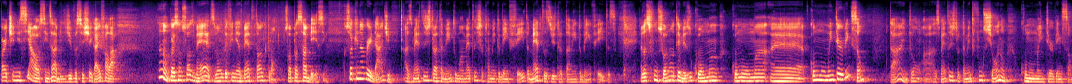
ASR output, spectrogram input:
parte inicial, assim, sabe? De você chegar e falar, Não, quais são suas metas? Vamos definir as metas e tal, que pronto, só para saber, assim. Só que na verdade, as metas de tratamento, uma meta de tratamento bem feita, metas de tratamento bem feitas, elas funcionam até mesmo como uma, como uma, é, como uma intervenção, tá? Então, as metas de tratamento funcionam como uma intervenção.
